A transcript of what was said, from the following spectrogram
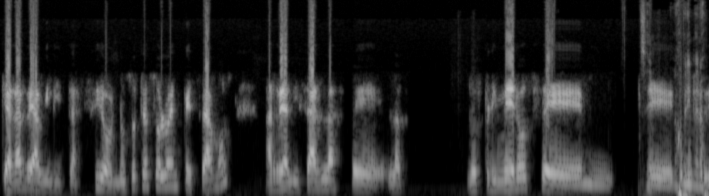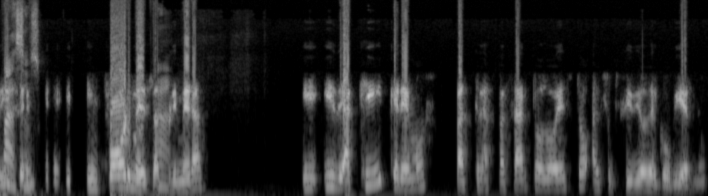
que haga rehabilitación. Nosotras solo empezamos a realizar las, eh, las los primeros eh, eh. Eh, informes, las ah. primeras. Y, y de aquí queremos traspasar todo esto al subsidio del gobierno.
